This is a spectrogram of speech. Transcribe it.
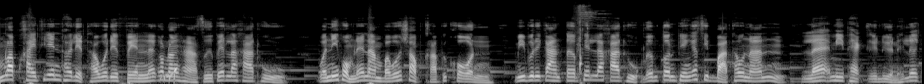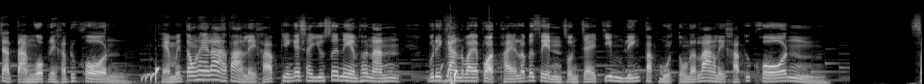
ำหรับใครที่เล่น Toilet Tower Defense และกำลังหาซื้อเพชรราคาถูก วันนี้ผมแนะนำ Bubble Shop ครับทุกคน มีบริการเติมเพชรราคาถูกเริ่มต้นเพียงแค่10 บาทเท่านั้น และมีแพ็กอื่นๆ ให้เลือกจัดตามงบเลยครับทุกคน แถมไม่ต้องให้ล่าผ่านเลยครับ เพียงแค่ใช้ username เท่านั้น บริการไวปลอดภัย 100%สนใจจิ้มลิงก์ปักหมุดตรงด้านล่างเลยครับทุกคน ส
